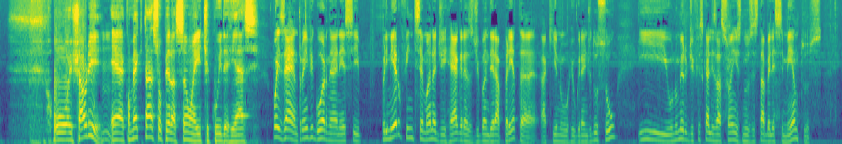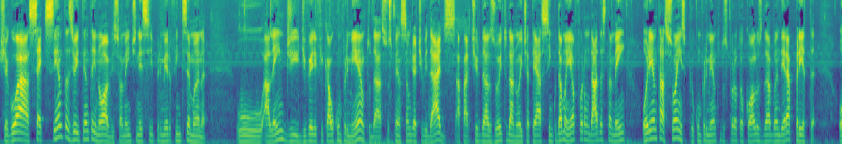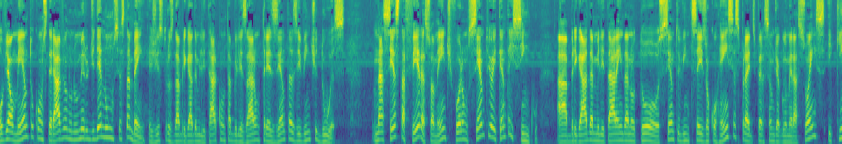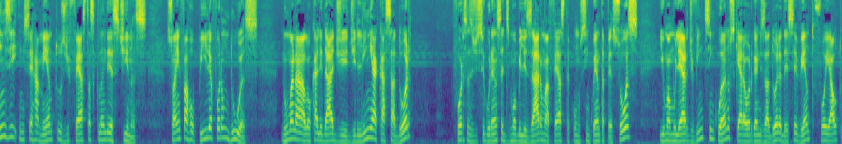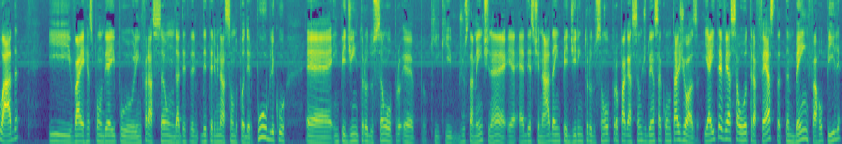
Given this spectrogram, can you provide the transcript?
Oi, Chauri, hum. é, como é que tá essa operação aí, Te Cuida RS? Pois é, entrou em vigor, né, nesse primeiro fim de semana de regras de bandeira preta aqui no Rio Grande do Sul e o número de fiscalizações nos estabelecimentos chegou a 789 somente nesse primeiro fim de semana. O, além de, de, verificar o cumprimento da suspensão de atividades a partir das 8 da noite até as 5 da manhã, foram dadas também orientações para o cumprimento dos protocolos da bandeira preta. Houve aumento considerável no número de denúncias também. Registros da Brigada Militar contabilizaram 322. Na sexta-feira, somente, foram 185. A Brigada Militar ainda anotou 126 ocorrências para dispersão de aglomerações e 15 encerramentos de festas clandestinas. Só em Farroupilha foram duas. Numa na localidade de Linha Caçador, forças de segurança desmobilizaram uma festa com 50 pessoas e uma mulher de 25 anos, que era organizadora desse evento, foi autuada e vai responder aí por infração da determinação do poder público, é, impedir introdução ou é, que, que, justamente né, é, é, destinada a impedir introdução ou propagação de doença contagiosa. E aí teve essa outra festa também em Farroupilha,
